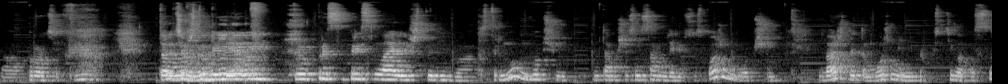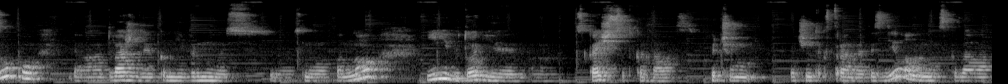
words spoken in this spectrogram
а, против чтобы присылали что-либо в страну. Ну, в общем, ну, там сейчас на самом деле все сложно. В общем, дважды это можно, я не пропустила посылку, э, дважды ко мне вернулась э, снова панно, и в итоге э, заказчица отказалась. Причем очень так странно это сделала. Она сказала,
